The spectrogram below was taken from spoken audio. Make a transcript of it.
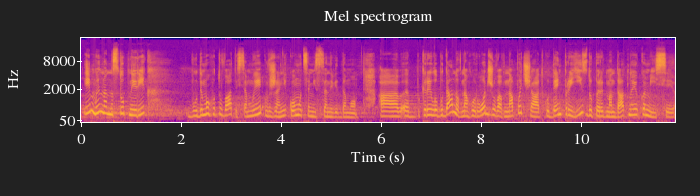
І ми на наступний рік будемо готуватися. Ми вже нікому це місце не віддамо. А е, Кирило Буданов нагороджував на початку день приїзду перед мандатною комісією.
